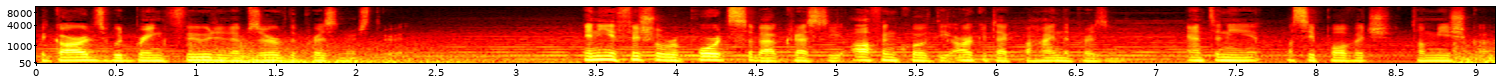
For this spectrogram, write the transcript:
The guards would bring food and observe the prisoners through it. Any official reports about Kresty often quote the architect behind the prison, Antony Osipovich Tomishko.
